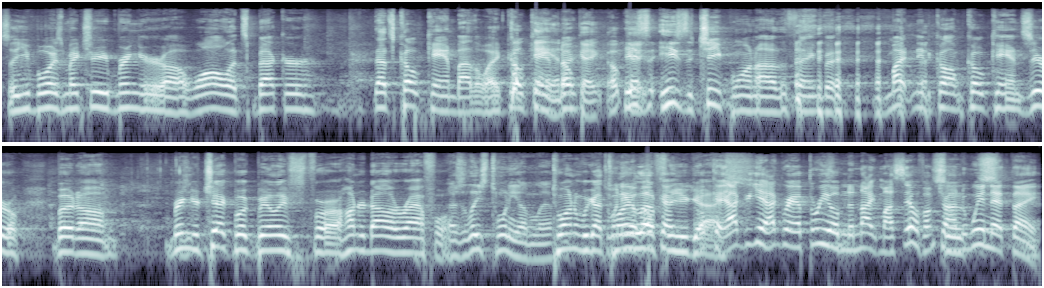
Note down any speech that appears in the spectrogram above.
So you boys, make sure you bring your uh, wallets, Becker. That's Coke can, by the way. Coke can, Becker. okay, okay. He's, he's the cheap one out of the thing, but you might need to call him Coke Can Zero. But um, bring your checkbook, Billy, for a hundred dollar raffle. There's at least twenty of them left. Twenty. We got twenty, of- left okay, for you guys. Okay, I, yeah, I grabbed three of them tonight myself. I'm trying So- to win that thing.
